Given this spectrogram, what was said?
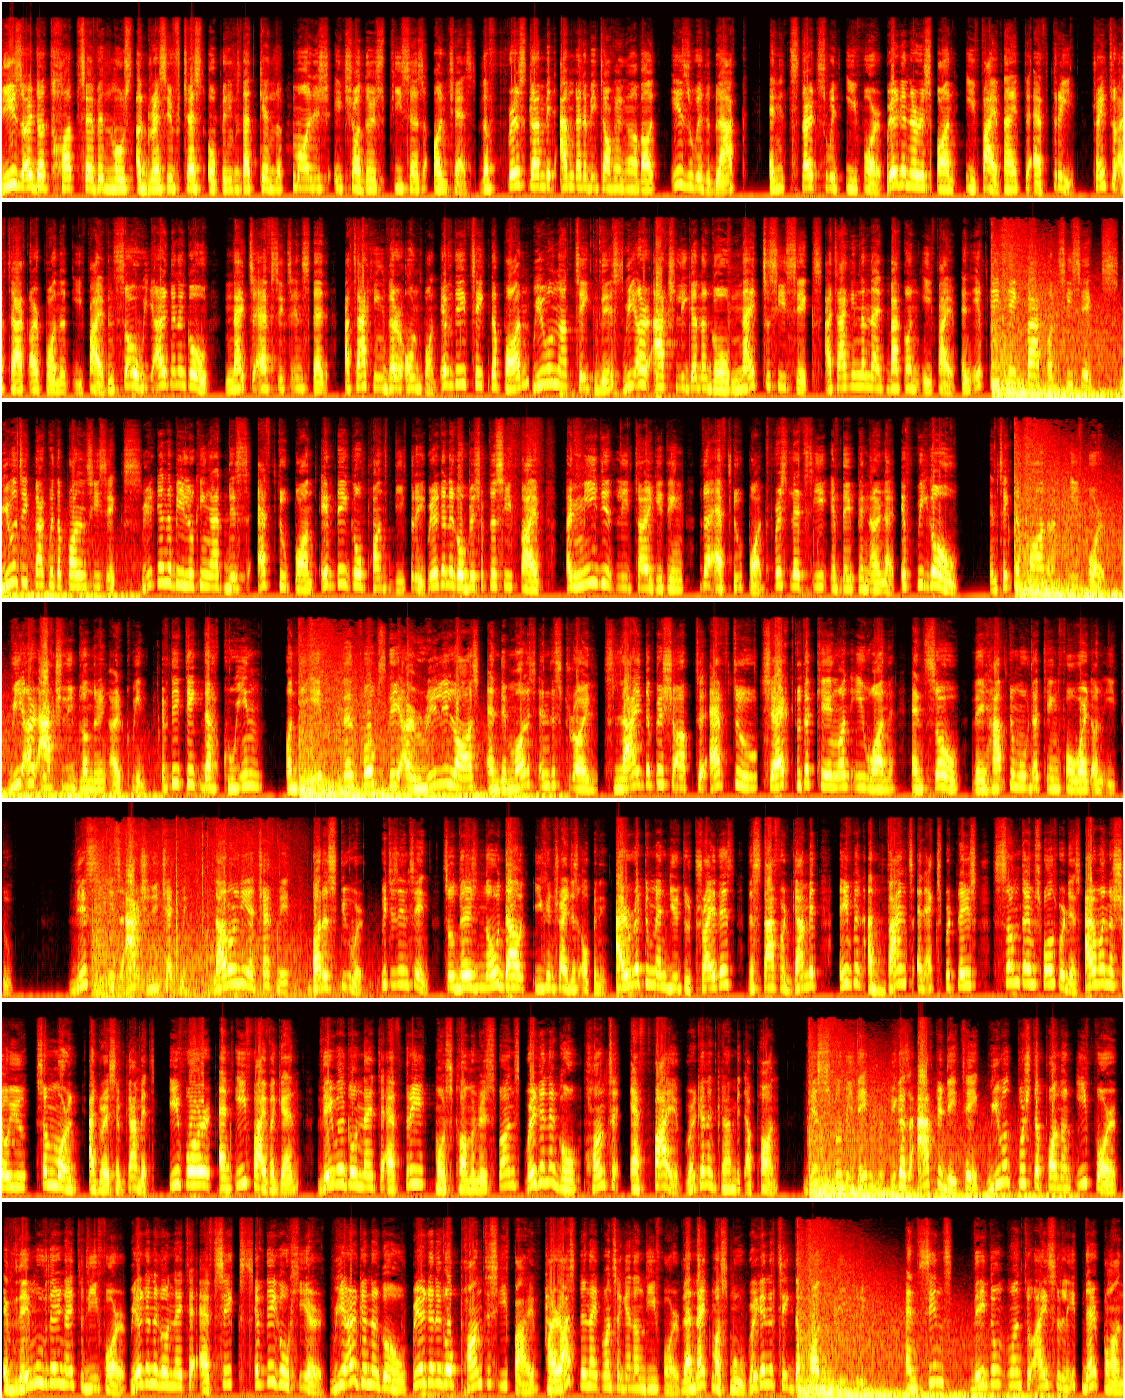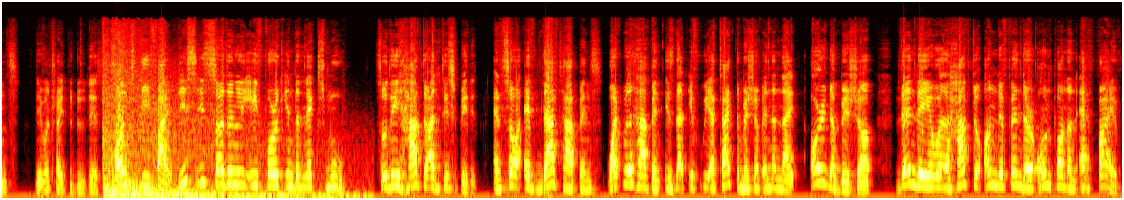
These are the top 7 most aggressive chess openings that can demolish each other's pieces on chess. The first gambit I'm gonna be talking about is with black and it starts with e4. We're gonna respond e5, knight to f3 trying to attack our pawn on e5. And so we are gonna go knight to f6 instead, attacking their own pawn. If they take the pawn, we will not take this. We are actually gonna go knight to c6, attacking the knight back on e5. And if they take back on c6, we will take back with the pawn on c6. We're gonna be looking at this f2 pawn. If they go pawn to d3, we're gonna go bishop to c5, immediately targeting the f2 pawn. First, let's see if they pin our knight. If we go and take the pawn on e4, we are actually blundering our queen. If they take the queen on d8, then folks, they are really lost and demolished and destroyed. Slide the bishop to f2, check to the king on e1, and so they have to move the king forward on e2. This is actually checkmate. Not only a checkmate, but a skewer, which is insane. So there's no doubt you can try this opening. I recommend you to try this, the Stafford Gambit. Even advanced and expert players sometimes fall for this. I want to show you some more aggressive gambits. e4 and e5 again. They will go knight to f3, most common response. We're gonna go pawn to f5. We're gonna gambit a pawn. This will be dangerous because after they take, we will push the pawn on e4. If they move their knight to d4, we are gonna go knight to f6. If they go here, we are gonna go, we are gonna go pawn to c5, harass the knight once again on d4. The knight must move. We're gonna take the pawn on d3. And since they don't want to isolate their pawns, they will try to do this. Pawn to d5. This is suddenly a fork in the next move. So they have to anticipate it. And so if that happens, what will happen is that if we attack the bishop and the knight or the bishop, then they will have to undefend their own pawn on f5.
